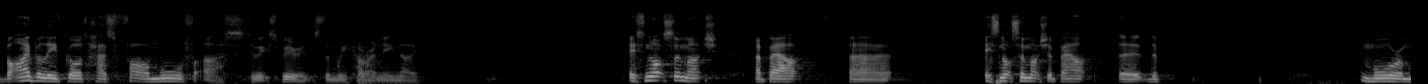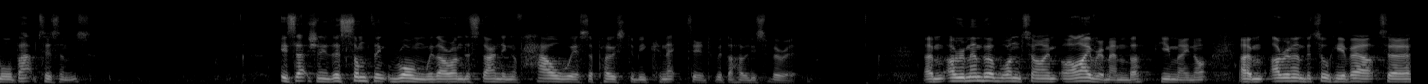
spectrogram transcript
But I believe God has far more for us to experience than we currently know. It's not so much about, uh, it's not so much about uh, the more and more baptisms. It's actually, there's something wrong with our understanding of how we're supposed to be connected with the Holy Spirit. Um, I remember one time, or I remember, you may not, um, I remember talking about uh,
